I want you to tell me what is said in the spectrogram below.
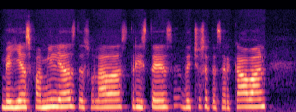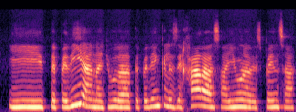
Veías familias desoladas, tristes, de hecho se te acercaban y te pedían ayuda, te pedían que les dejaras ahí una despensa.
